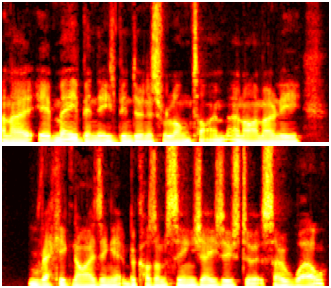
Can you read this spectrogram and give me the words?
And I, it may have been that he's been doing this for a long time, and I'm only recognizing it because I'm seeing Jesus do it so well.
